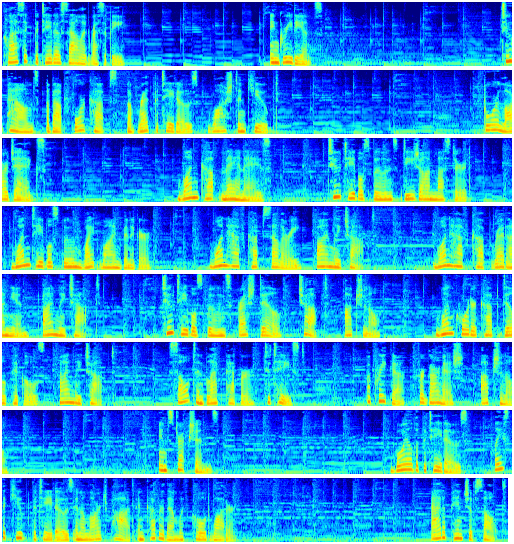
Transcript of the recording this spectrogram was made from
Classic potato salad recipe. Ingredients 2 pounds, about 4 cups, of red potatoes, washed and cubed. 4 large eggs. 1 cup mayonnaise. 2 tablespoons Dijon mustard. 1 tablespoon white wine vinegar. 1 2 cup celery, finely chopped. 1 2 cup red onion, finely chopped. 2 tablespoons fresh dill, chopped, optional. 1 quarter cup dill pickles, finely chopped. Salt and black pepper, to taste. Paprika, for garnish, optional. Instructions Boil the potatoes. Place the cubed potatoes in a large pot and cover them with cold water. Add a pinch of salt.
